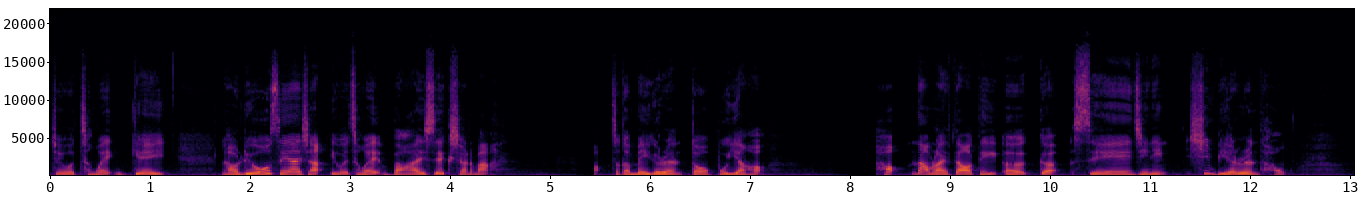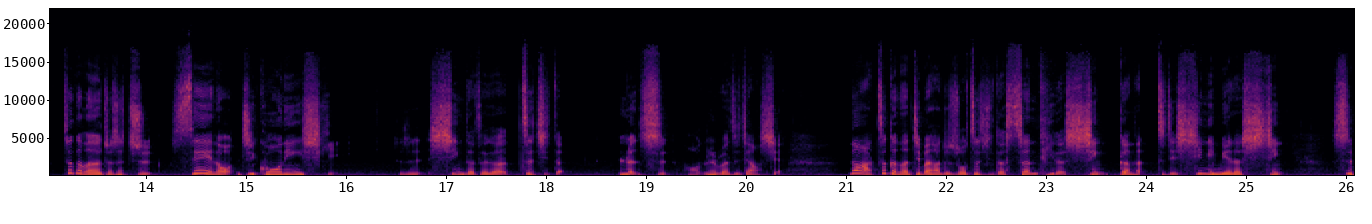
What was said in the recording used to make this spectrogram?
就称为 gay，然后六色爱上又会成为 bisexual 的嘛。好，这个每个人都不一样哈。好，那我们来到第二个 s e x i n 性别认同。这个呢，就是指 “seino j i n s 就是性的这个自己的认识。哦，日本是这样写。那这个呢，基本上就是说自己的身体的性跟他自己心里面的性是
